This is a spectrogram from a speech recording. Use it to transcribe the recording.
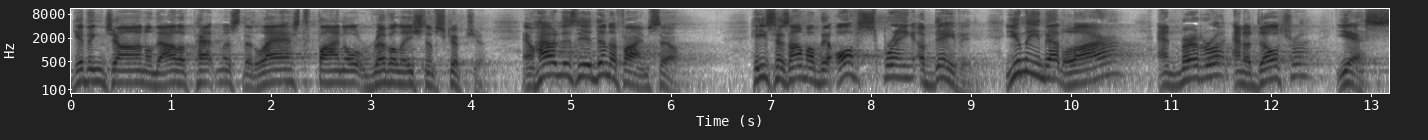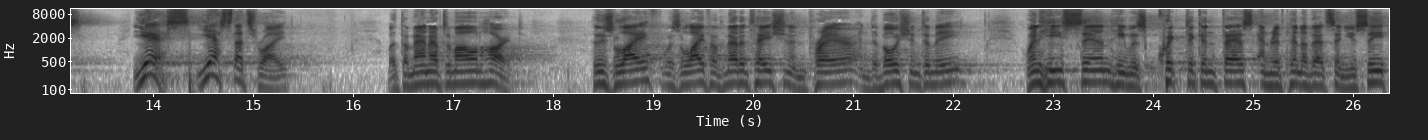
giving John on the Isle of Patmos the last final revelation of Scripture. And how does he identify himself? He says, I'm of the offspring of David. You mean that liar and murderer and adulterer? Yes. Yes, yes, that's right. But the man after my own heart, whose life was a life of meditation and prayer and devotion to me, when he sinned, he was quick to confess and repent of that sin. You see,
